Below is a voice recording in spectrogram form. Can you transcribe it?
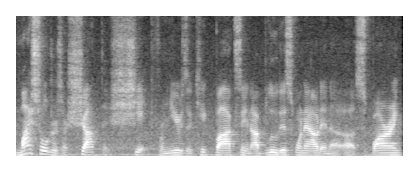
My shoulders are shot to shit from years of kickboxing. I blew this one out in a, a sparring.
